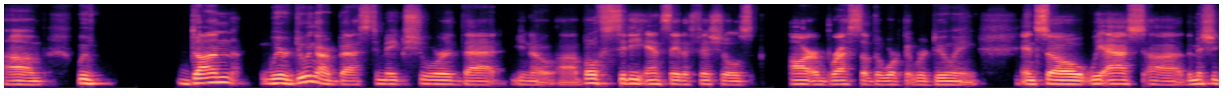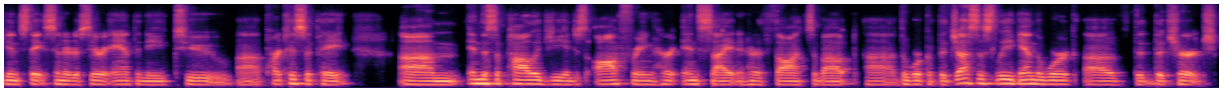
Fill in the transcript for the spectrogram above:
Um, we've done, we're doing our best to make sure that, you know, uh, both city and state officials are abreast of the work that we're doing. And so we asked uh, the Michigan State Senator Sarah Anthony to uh, participate um, in this apology and just offering her insight and her thoughts about uh, the work of the Justice League and the work of the, the church.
